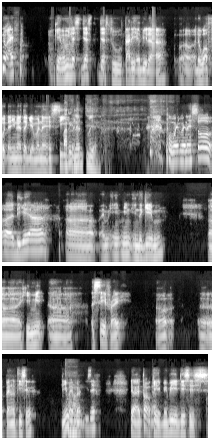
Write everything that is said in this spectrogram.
No, I okay. I mean, just just just to tarik a bit uh, uh the Watford and United game when I see Tarik when I- Lemty eh. when, when I saw uh, De Gea, uh, I mean, in the game, uh, he made uh, a save, right? Uh, a penalty save. Did he make Uh-huh. penalty save? Yeah, I thought, okay, maybe this is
